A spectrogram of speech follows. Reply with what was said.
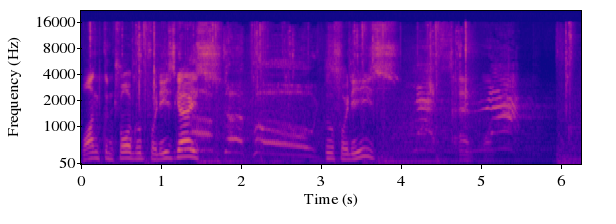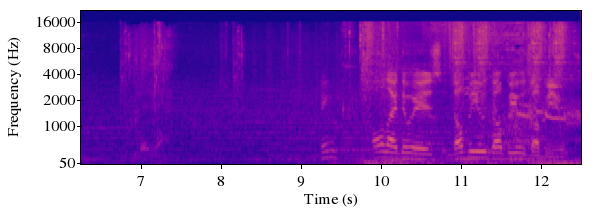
One control group for these guys! Two for these. And- I think all I do is www.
